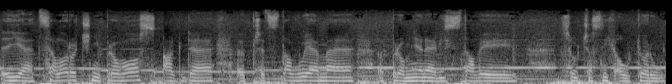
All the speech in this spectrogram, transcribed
je celoroční provoz a kde eh, představujeme proměné výstavy současných autorů.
